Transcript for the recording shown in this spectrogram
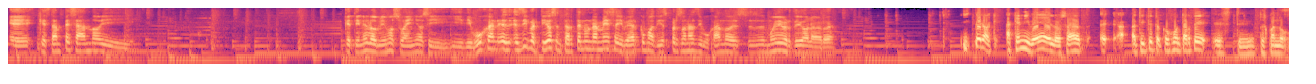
que, que está empezando y. que tiene los mismos sueños y, dibujan. Es, divertido sentarte en una mesa y ver como a 10 personas dibujando, es, muy divertido, la verdad. Pero ¿a qué, a qué nivel? O sea, eh, a, a ti te tocó juntarte, este, pues cuando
